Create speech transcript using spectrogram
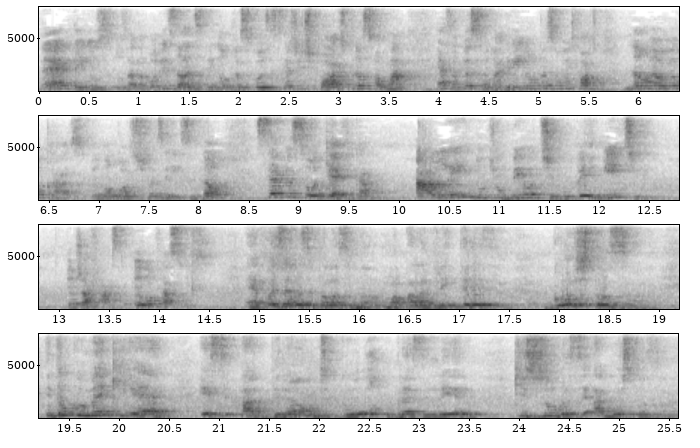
Né? Tem os, os, anabolizantes, tem outras coisas que a gente pode transformar essa pessoa magrinha em uma pessoa muito forte. Não é o meu caso, eu não gosto de fazer isso. Então, se a pessoa quer ficar além do que o biotipo permite, eu já faço. Eu não faço isso. É, pois é, você falou uma, uma palavra interessante, gostosona. Então, como é que é esse padrão de corpo brasileiro que julga-se a gostosona?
